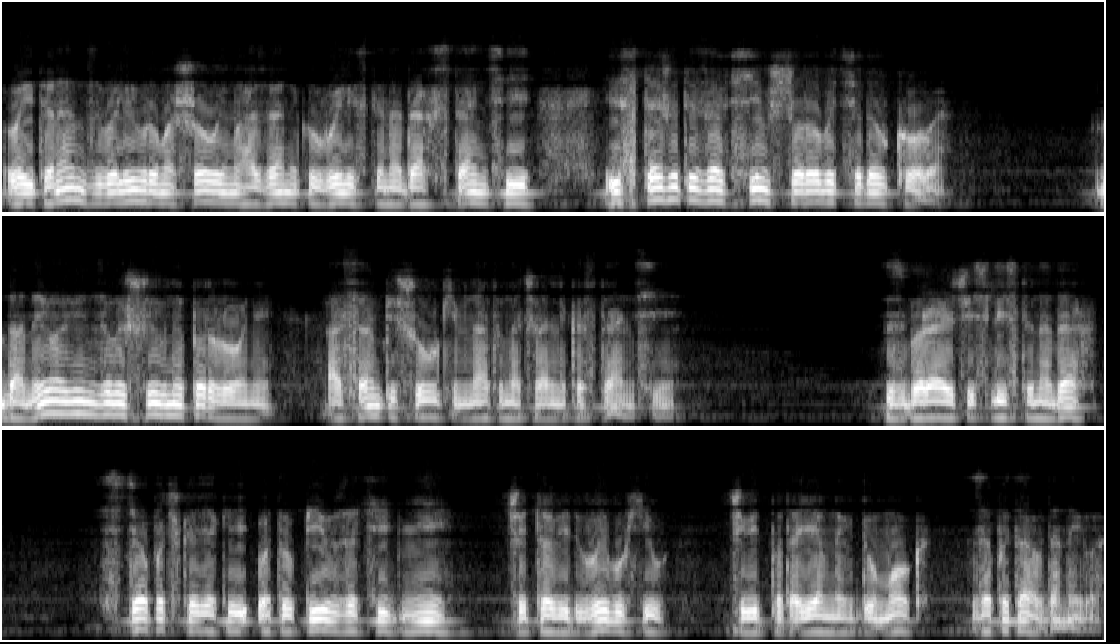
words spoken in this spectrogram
лейтенант звелів Ромашову і магазинику вилізти на дах станції і стежити за всім, що робиться довкола. Данила він залишив на перроні, а сам пішов у кімнату начальника станції. Збираючись лізти на дах, Стьопочка, який отупів за ці дні, чи то від вибухів, чи від потаємних думок, запитав Данила.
